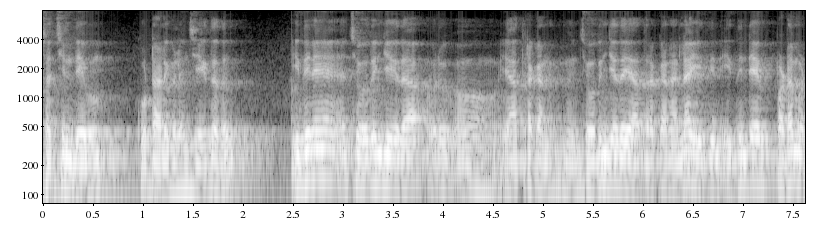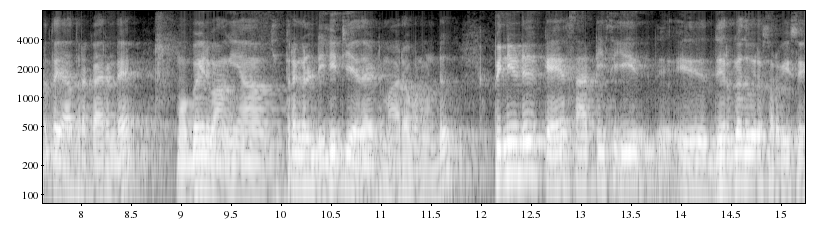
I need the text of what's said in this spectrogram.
സച്ചിൻ ദേവും കൂട്ടാളികളും ചെയ്തത്. ഇതിനെ ചോദ്യം ചെയ്ത ഒരു യാത്രക്കാരൻ ചോദ്യം ചെയ്ത യാത്രക്കാരനല്ല ഇതിന് ഇതിന്റെ പടമെടുത്ത യാത്രക്കാരന്റെ മൊബൈൽ വാങ്ങി ആ ചിത്രങ്ങൾ ഡിലീറ്റ് ചെയ്തതായിട്ടും ആരോപണമുണ്ട്. പിന്നീട് K S R T C ദീർഘദൂര സർവീസ്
